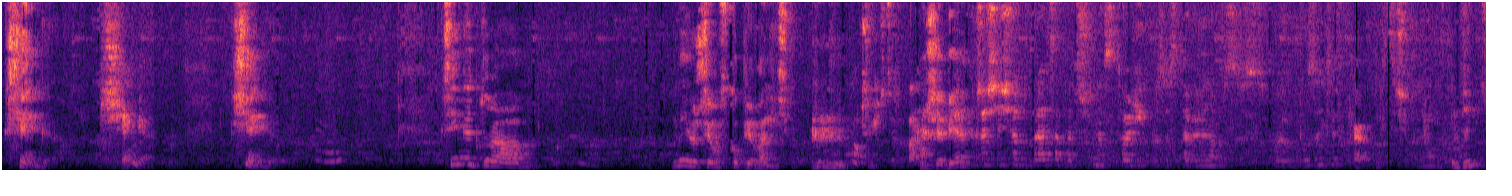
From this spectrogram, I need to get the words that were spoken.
księgę. Księgę. Księgę. Księgę, która... My już ją skopiowaliśmy. Oczywiście, że tak. U siebie? W czasie się odwraca, patrzy na stolik, bo zostawił nam swoją pozytywkę. Nie chce się po nią wrócić.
